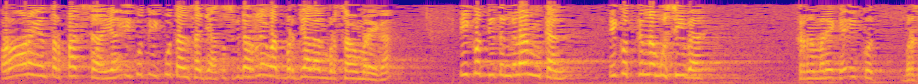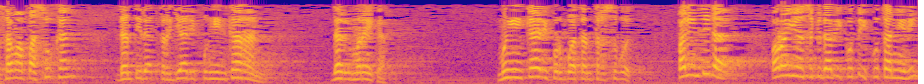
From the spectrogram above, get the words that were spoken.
orang-orang yang terpaksa, yang ikut-ikutan saja atau sekedar lewat berjalan bersama mereka, ikut ditenggelamkan, ikut kena musibah karena mereka ikut bersama pasukan dan tidak terjadi pengingkaran dari mereka. Mengingkari perbuatan tersebut. Paling tidak Orang yang sekedar ikut-ikutan ini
